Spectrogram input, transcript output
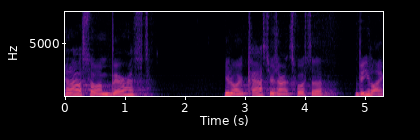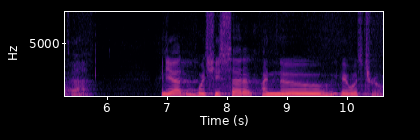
And I was so embarrassed. You know, pastors aren't supposed to be like that. And yet, when she said it, I knew it was true.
